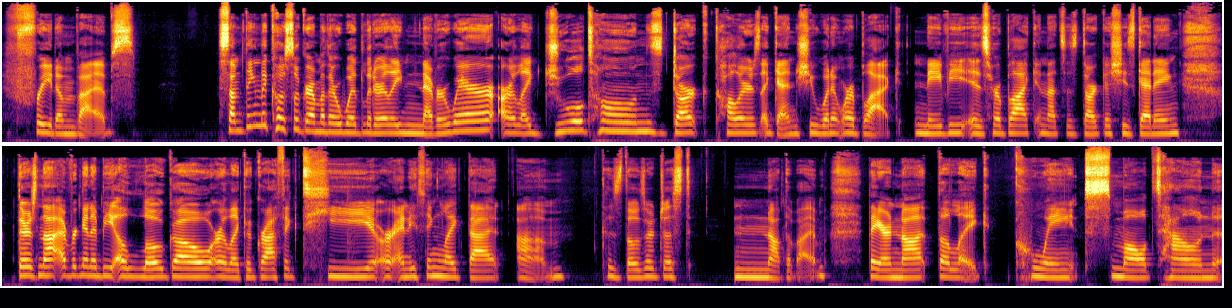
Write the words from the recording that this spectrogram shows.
freedom vibes. Something the coastal grandmother would literally never wear are like jewel tones, dark colors. Again, she wouldn't wear black. Navy is her black, and that's as dark as she's getting. There's not ever going to be a logo or like a graphic tee or anything like that. Um, because those are just not the vibe. They are not the like quaint small town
